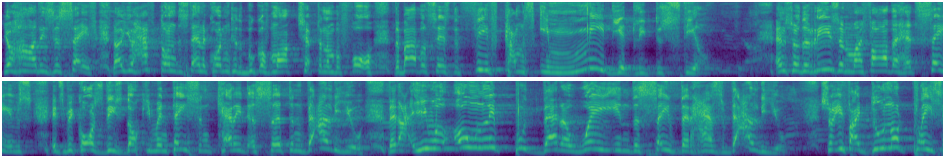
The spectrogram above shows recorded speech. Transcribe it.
Your heart is a safe. Now you have to understand, according to the book of Mark, chapter number four, the Bible says the thief comes immediately to steal. And so the reason my father had saves, it's because this documentation carried a certain value that he will only put that away in the safe that has value. So if I do not place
